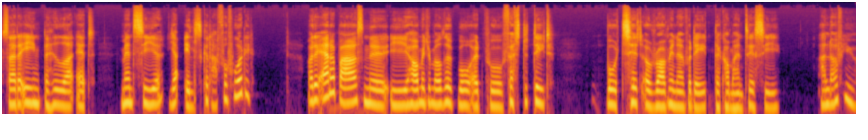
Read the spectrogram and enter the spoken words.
Så er der en, der hedder, at man siger, jeg elsker dig for hurtigt. Og det er der bare sådan øh, i How I Met Your Mother, hvor at på første date, hvor Ted og Robin er på date, der kommer han til at sige, I love you.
